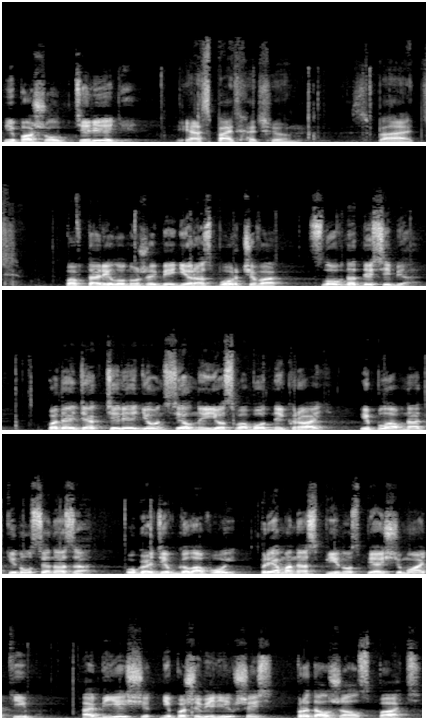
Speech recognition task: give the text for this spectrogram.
и пошел к телеге. Я спать хочу. Спать. Повторил он уже менее разборчиво, словно для себя. Подойдя к телеге, он сел на ее свободный край и плавно откинулся назад, угодив головой прямо на спину спящему Атиму. Объездчик, не пошевелившись, продолжал спать.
